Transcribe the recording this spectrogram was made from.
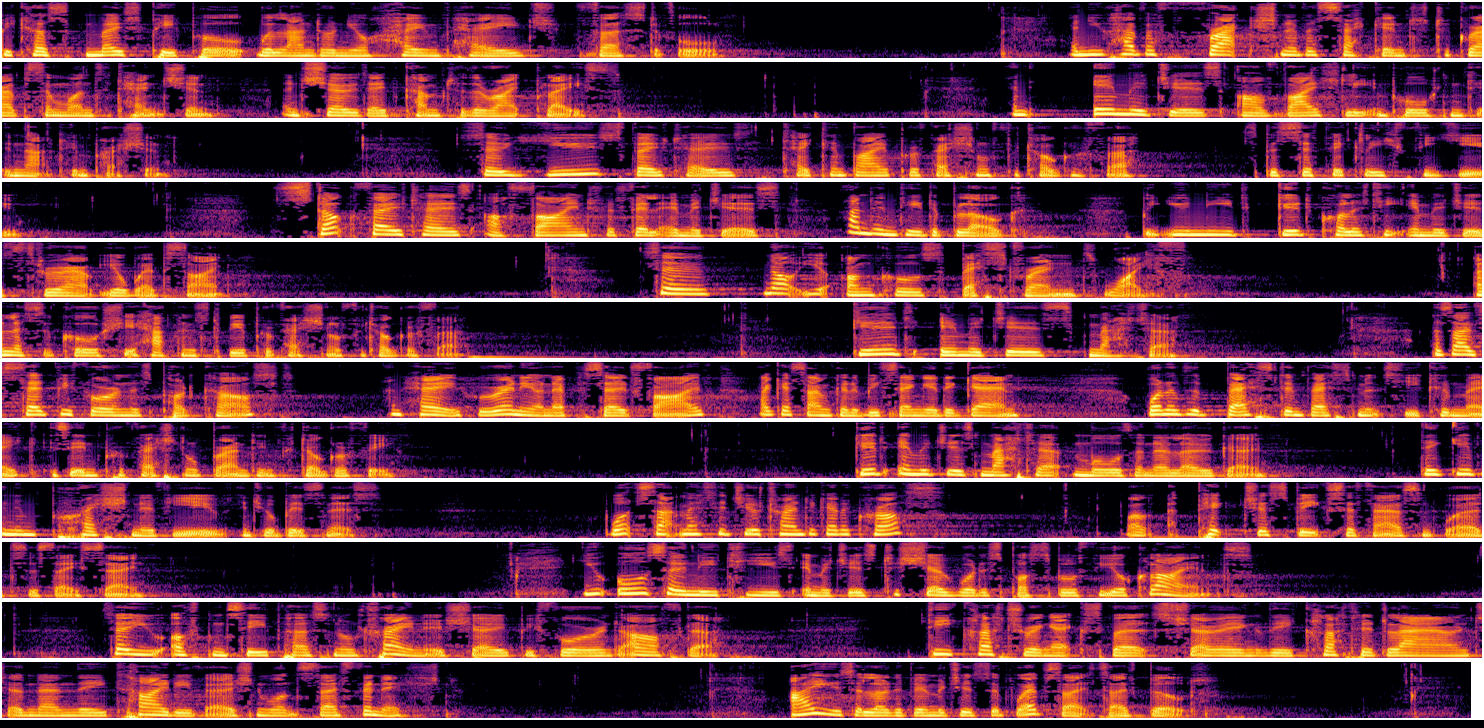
because most people will land on your homepage first of all. And you have a fraction of a second to grab someone's attention and show they've come to the right place. And images are vitally important in that impression. So use photos taken by a professional photographer specifically for you. Stock photos are fine for fill images and indeed a blog, but you need good quality images throughout your website. So, not your uncle's best friend's wife. unless, of course, she happens to be a professional photographer. Good images matter. As I've said before in this podcast, and hey, we're only on episode five, I guess I'm going to be saying it again. One of the best investments you can make is in professional branding photography. Good images matter more than a logo. They give an impression of you and your business. What's that message you're trying to get across? Well, a picture speaks a thousand words, as they say. You also need to use images to show what is possible for your clients. So you often see personal trainers show before and after. Decluttering experts showing the cluttered lounge and then the tidy version once they're finished. I use a lot of images of websites I've built.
